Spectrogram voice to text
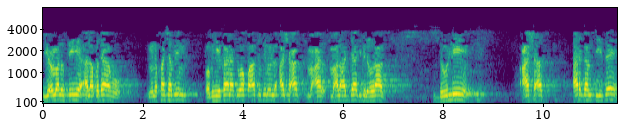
يعمل فيه الأقداه من خشب وبه كانت وقعة بن الأشعث مع الحجاج بن عراق. دولي عشعث أرقم سيسي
